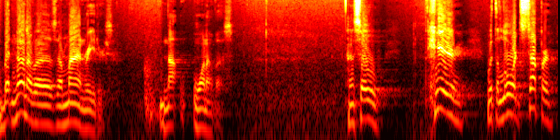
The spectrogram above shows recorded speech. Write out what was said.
But none of us are mind readers. Not one of us. And so here with the Lord's Supper,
